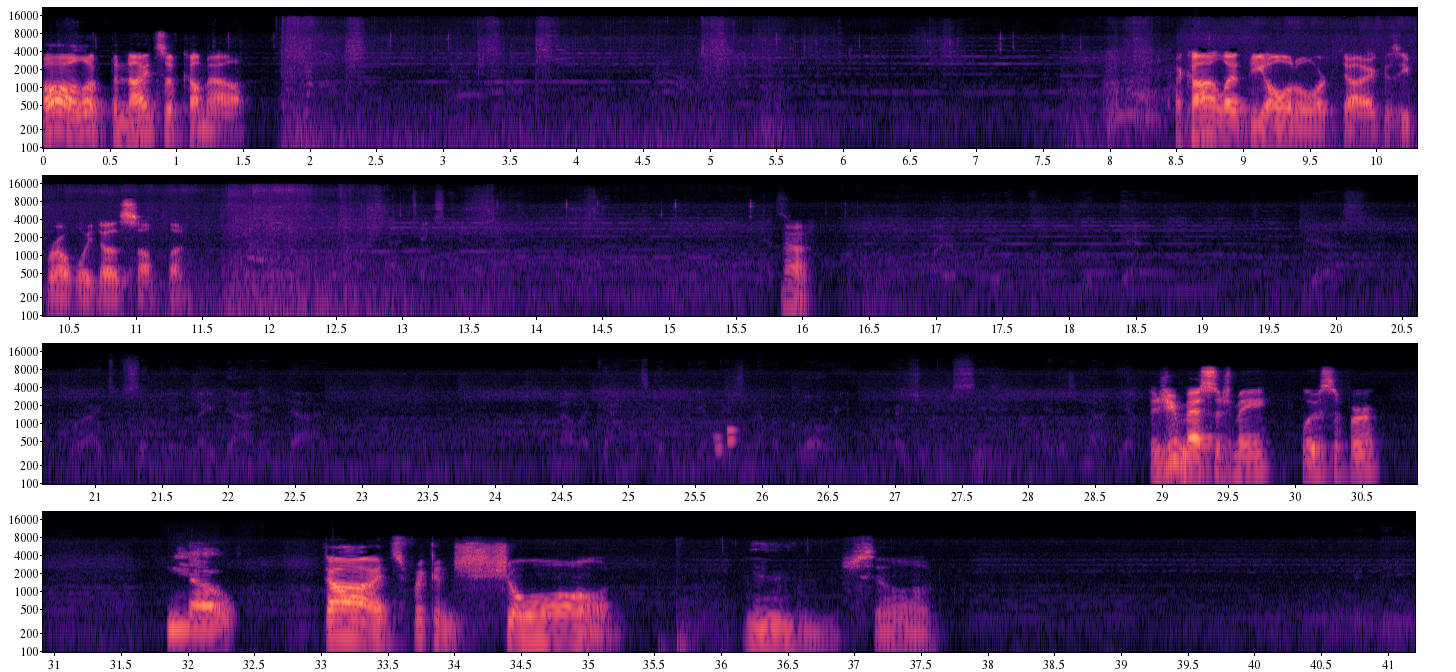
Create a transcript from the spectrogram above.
Oh, look, the knights have come out. I can't let the old orc die because he probably does something. Yeah. Did you message me, Lucifer? No. Ah, it's freaking Sean. Mm, Sean. Indeed,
